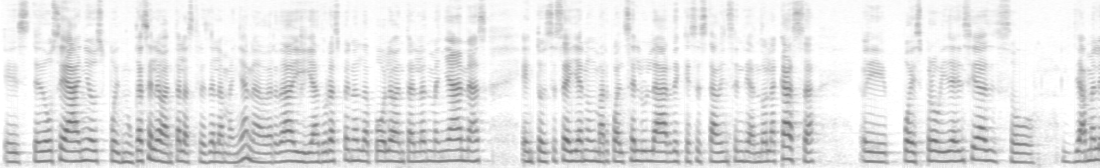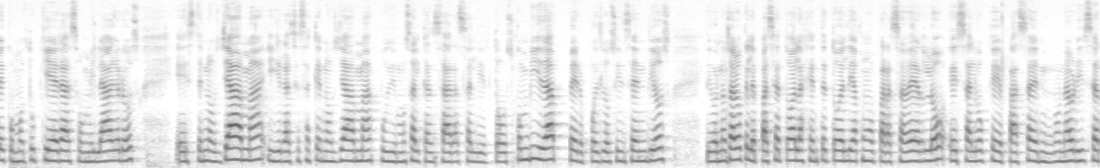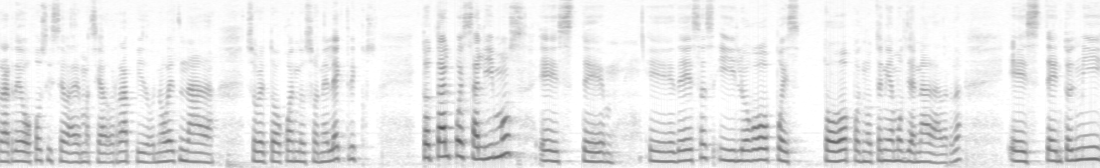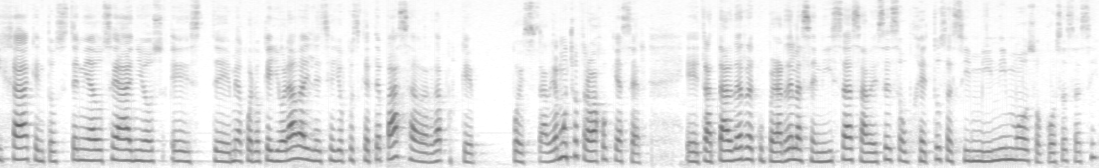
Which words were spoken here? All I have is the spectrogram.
este, 12 años, pues nunca se levanta a las 3 de la mañana, ¿verdad? Y a duras penas la puedo levantar en las mañanas entonces ella nos marcó al celular de que se estaba incendiando la casa, eh, pues providencias o llámale como tú quieras o milagros, este, nos llama y gracias a que nos llama pudimos alcanzar a salir todos con vida, pero pues los incendios, digo, no es algo que le pase a toda la gente todo el día como para saberlo, es algo que pasa en un abrir y cerrar de ojos y se va demasiado rápido, no es nada, sobre todo cuando son eléctricos. Total, pues salimos, este, eh, de esas y luego pues todo, pues no teníamos ya nada, ¿verdad? Este, entonces mi hija, que entonces tenía 12 años, este, me acuerdo que lloraba y le decía yo, pues, ¿qué te pasa, verdad? Porque pues había mucho trabajo que hacer. Eh, tratar de recuperar de las cenizas a veces objetos así mínimos o cosas así.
